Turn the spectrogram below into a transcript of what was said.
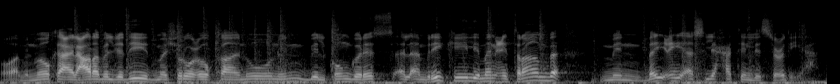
ومن موقع العرب الجديد مشروع قانون بالكونغرس الأمريكي لمنع ترامب من بيع أسلحة للسعودية.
